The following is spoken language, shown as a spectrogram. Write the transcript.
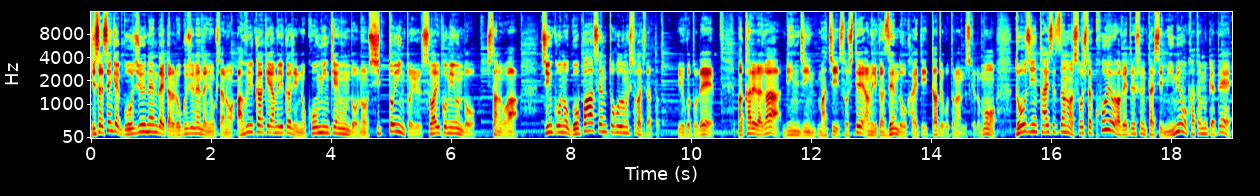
実際1950年代から60年代に起きたのアフリカ系アメリカ人の公民権運動のシットインという座り込み運動をしたのは人口の5%ほどの人たちだったということで、まあ、彼らが隣人町そしてアメリカ全土を変えていったということなんですけども同時に大切なのはそうした声を上げてる人に対して耳を傾けて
